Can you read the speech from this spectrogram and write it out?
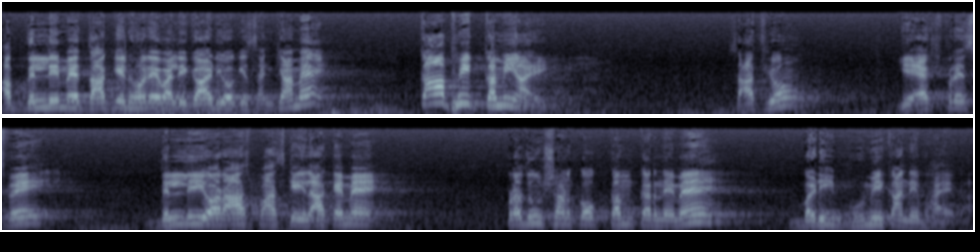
अब दिल्ली में दाखिल होने वाली गाड़ियों की संख्या में काफ़ी कमी आएगी। साथियों, ये एक्सप्रेस वे दिल्ली और आसपास के इलाके में प्रदूषण को कम करने में बड़ी भूमिका निभाएगा।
